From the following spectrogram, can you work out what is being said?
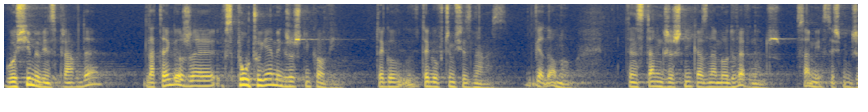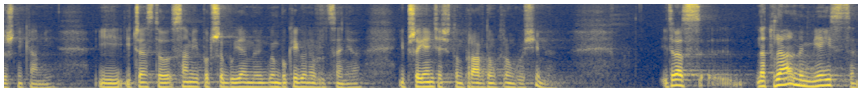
Głosimy więc prawdę, dlatego że współczujemy grzesznikowi tego, tego, w czym się znalazł. Wiadomo, ten stan grzesznika znamy od wewnątrz. Sami jesteśmy grzesznikami i, i często sami potrzebujemy głębokiego nawrócenia i przejęcia się tą prawdą, którą głosimy. I teraz y, naturalnym miejscem,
